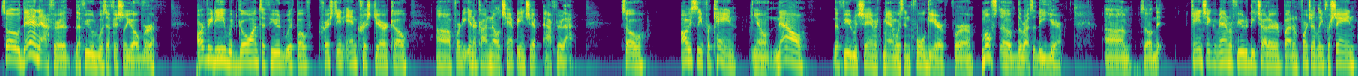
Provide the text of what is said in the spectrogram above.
So then after the feud was officially over, RVD would go on to feud with both Christian and Chris Jericho uh, for the Intercontinental Championship after that. So obviously for Kane, you know, now the feud with Shane McMahon was in full gear for most of the rest of the year. Um, so Kane and Shane McMahon were feud each other, but unfortunately for Shane,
